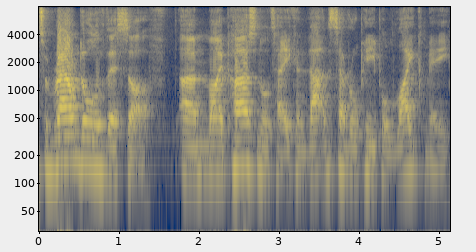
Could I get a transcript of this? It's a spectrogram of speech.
to round all of this off, um, my personal take, and that of several people like me,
